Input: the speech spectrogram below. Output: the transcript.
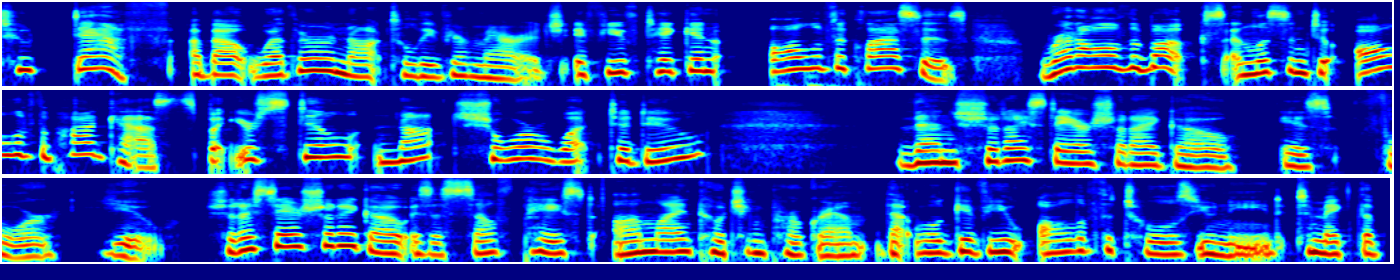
to death about whether or not to leave your marriage, if you've taken all of the classes, read all of the books, and listened to all of the podcasts, but you're still not sure what to do, then Should I Stay or Should I Go is for you. Should I Stay or Should I Go is a self paced online coaching program that will give you all of the tools you need to make the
